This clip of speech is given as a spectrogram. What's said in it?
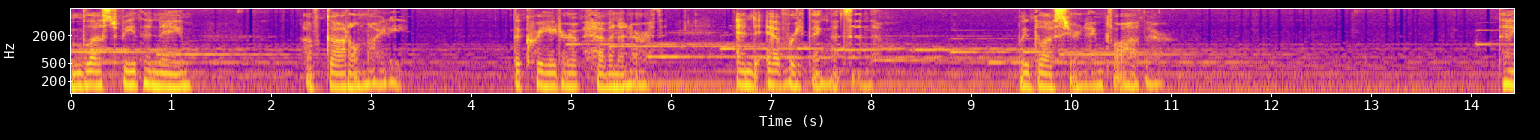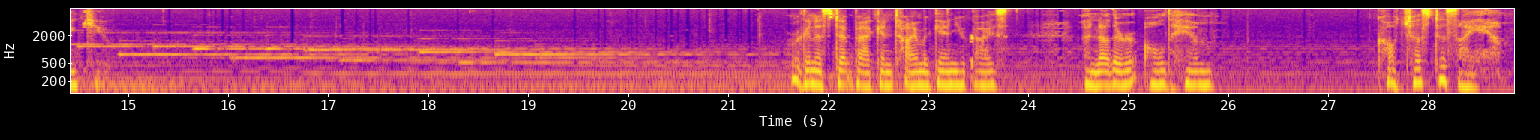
Blessed be the name of God Almighty, the creator of heaven and earth and everything that's in them. We bless your name, Father. Thank you. We're going to step back in time again, you guys. Another old hymn called Just As I Am.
